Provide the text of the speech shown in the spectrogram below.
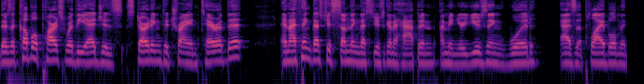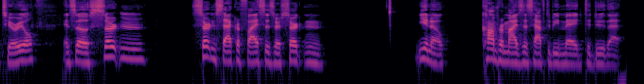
There's a couple parts where the edge is starting to try and tear a bit, and I think that's just something that's just going to happen. I mean, you're using wood as a pliable material, and so certain certain sacrifices or certain you know compromises have to be made to do that.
